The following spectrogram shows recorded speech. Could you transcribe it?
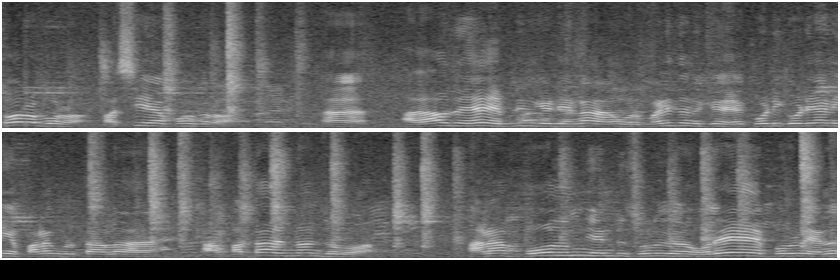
சோறை போடுறோம். பசியை போக்குறோம். அதாவது எப்படின்னு கேட்டீங்கன்னா ஒரு மனிதனுக்கு கோடி கோடியாக நீங்கள் பணம் கொடுத்தாலும் அவன் பத்தாதுன்னு தான் சொல்லுவான். ஆனால் போதும் என்று சொல்லுகிற ஒரே பொருள் என்ன?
